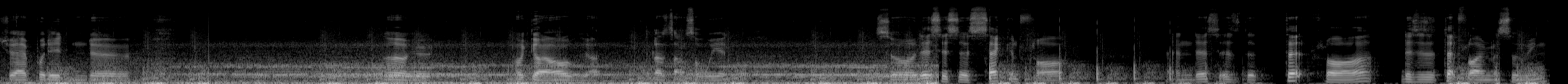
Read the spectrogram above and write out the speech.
Should i put it in the oh yeah Oh god, oh god. That sounds so weird. So this is the second floor. And this is the third floor. This is the third floor I'm assuming.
